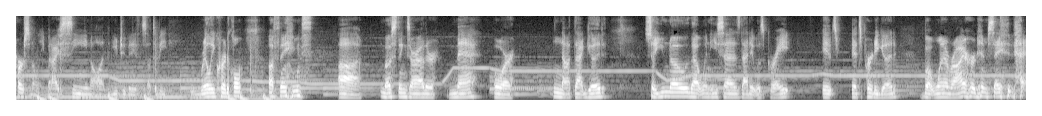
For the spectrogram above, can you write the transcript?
personally, but I've seen on YouTube videos and stuff to be really critical of things. Uh, most things are either meh or not that good. So you know that when he says that it was great, it's it's pretty good. But whenever I heard him say that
